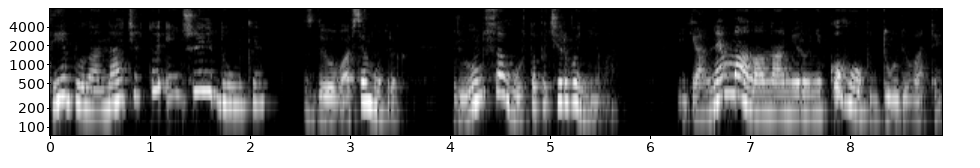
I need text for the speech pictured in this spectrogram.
Ти була начебто іншої думки, здивувався мудрик. Рюмса густо почервоніла. Я не мала наміру нікого обдурювати,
